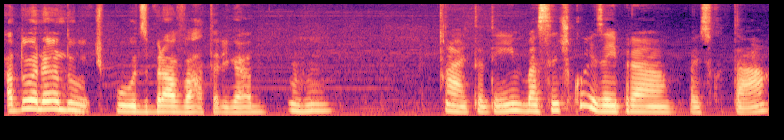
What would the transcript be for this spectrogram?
adorando, tipo, desbravar, tá ligado? Uhum. Ah, então tem bastante coisa aí pra, pra escutar.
